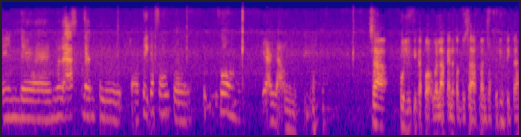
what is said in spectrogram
And then we'll ask them to uh, take a photo kung i-allow. Sa politika po, wala kayo napag-usapan sa politika?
